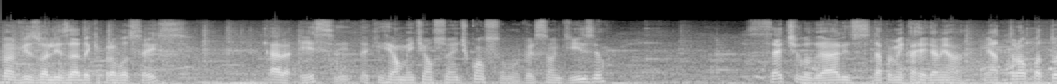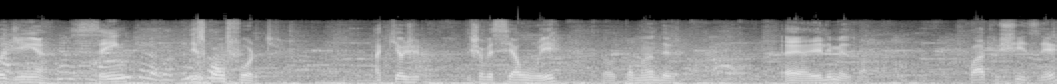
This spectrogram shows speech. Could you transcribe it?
uma visualizada aqui para vocês. Cara, esse daqui realmente é um sonho de consumo. Versão diesel. Sete lugares. Dá para me carregar minha, minha tropa todinha. Sem desconforto. Aqui eu, deixa eu ver se é o E. É o Commander. É, ele mesmo. 4XE.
